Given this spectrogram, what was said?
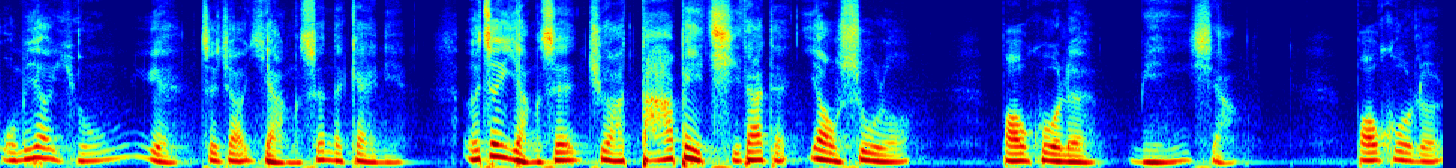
我们要永远，这叫养生的概念。而这养生就要搭配其他的要素喽，包括了冥想。包括了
